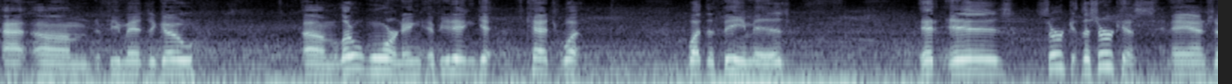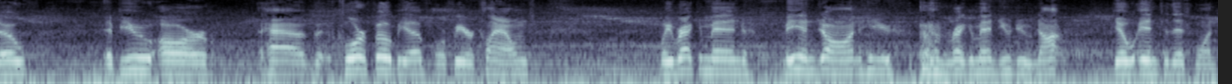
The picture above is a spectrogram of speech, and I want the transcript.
at um, a few minutes ago. Um, little warning, if you didn't get catch what what the theme is, it is circus, the circus, and so if you are have chlorophobia or fear clowns, we recommend me and John he recommend you do not go into this one.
